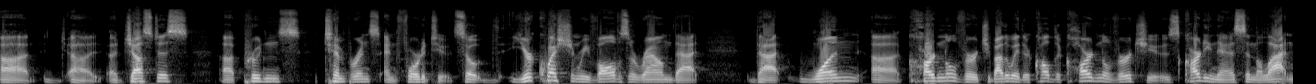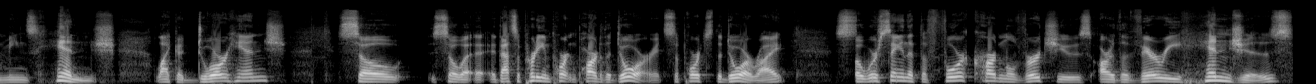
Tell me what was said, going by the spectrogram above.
uh, uh, uh justice, uh, prudence, temperance, and fortitude. So, th- your question revolves around that that one uh, cardinal virtue, by the way, they're called the cardinal virtues. Cardines in the Latin means hinge, like a door hinge. So, so uh, that's a pretty important part of the door. It supports the door, right? So we're saying that the four cardinal virtues are the very hinges,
